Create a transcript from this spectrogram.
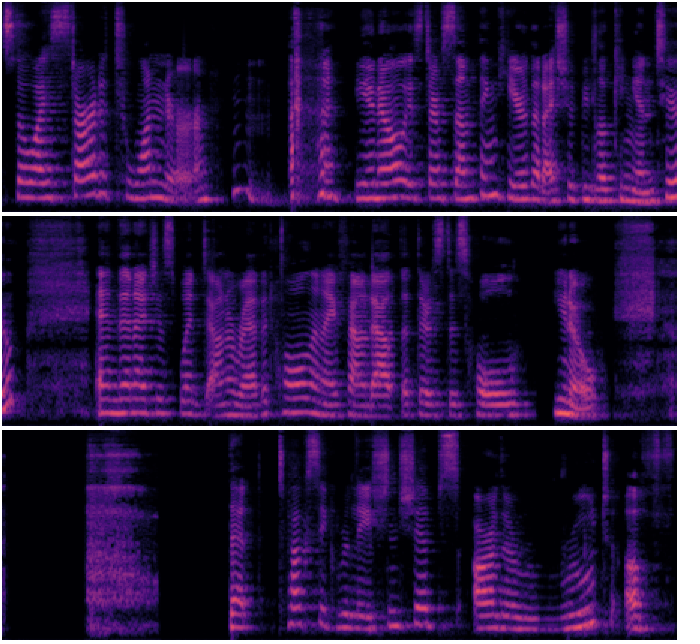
So i started to wonder hmm, you know is there something here that i should be looking into? And then i just went down a rabbit hole and i found out that there's this whole you know that toxic relationships are the root of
